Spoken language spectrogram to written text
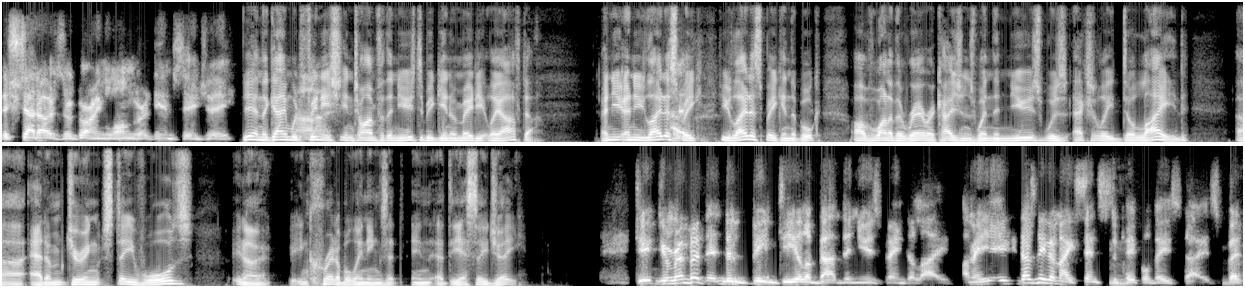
the shadows were growing longer at the MCG. Yeah, and the game would Uh, finish in time for the news to begin immediately after. And you and you later speak you later speak in the book of one of the rare occasions when the news was actually delayed, uh, Adam, during Steve Waugh's, you know, incredible innings at in at the SCG. Do, do you remember the, the big deal about the news being delayed? I mean, it doesn't even make sense to Mm. people these days. But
